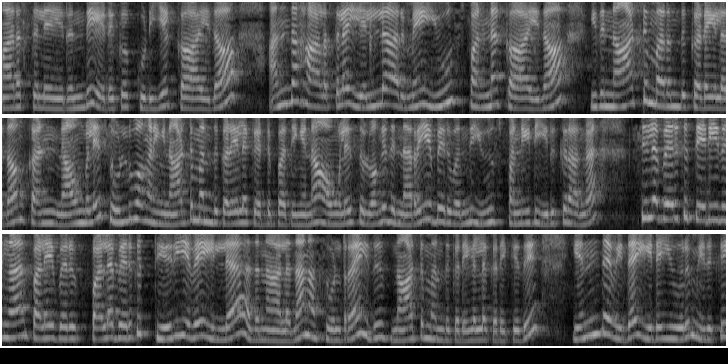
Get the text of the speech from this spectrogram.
மரத்துல இருந்து எடுக்கக்கூடிய காய் தான் அந்த காலத்துல எல்லாருமே யூஸ் பண்ண காய் தான் இது நாட்டு மருந்து கடையில தான் கண் அவங்களே சொல்லுவாங்க. நீங்க நாட்டு மருந்து கடையில கேட்டு பாத்தீங்கன்னா அவங்களே சொல்லுவாங்க. இது நிறைய பேர் வந்து யூஸ் பண்ணிட்டு இருக்கிறாங்க. சில பேருக்கு தெரியுதுங்க. பழைய பேர் பல பேருக்கு தெரியவே இல்லை. அதனால தான் நான் சொல்றேன். இது நாட்டு மருந்து கடைகள்ல கிடைக்குது. எந்தவித இடையூறும் இதுக்கு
